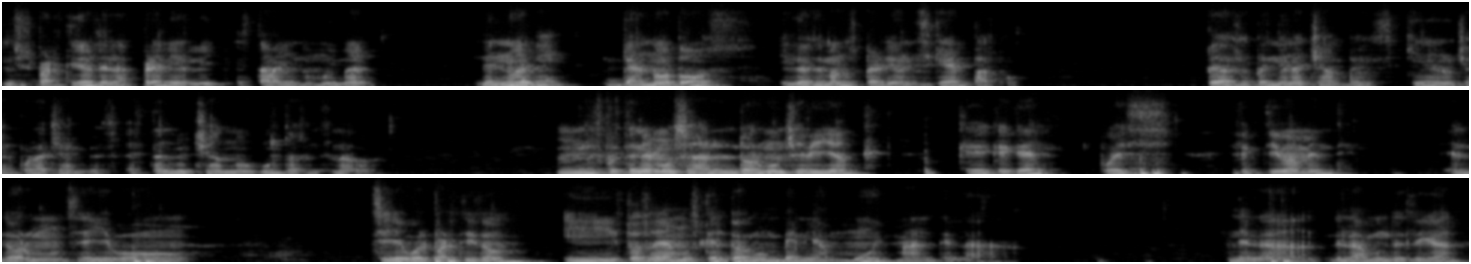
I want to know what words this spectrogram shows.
En sus partidos de la Premier League estaba yendo muy mal. De nueve ganó dos y los demás los perdió, ni siquiera empató. Pero sorprendió en la Champions. Quieren luchar por la Champions. Están luchando junto a su entrenador. Mm, después tenemos al Dortmund Sevilla, ¿Qué, qué, qué? Pues efectivamente, el Dortmund se llevó, se llevó el partido y todos sabemos que el Dortmund venía muy mal de la, de la, de la Bundesliga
